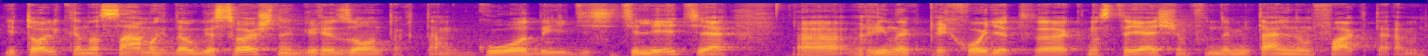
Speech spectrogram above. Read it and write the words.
И только на самых долгосрочных горизонтах, там годы и десятилетия, э, рынок приходит к настоящим фундаментальным факторам.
